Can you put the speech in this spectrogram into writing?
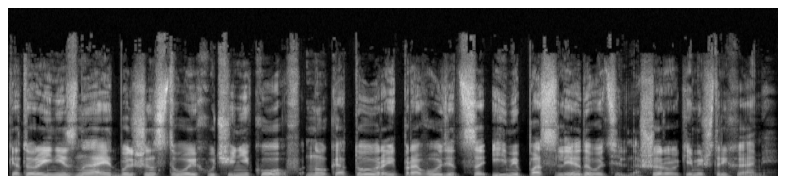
который не знает большинство их учеников, но который проводится ими последовательно широкими штрихами.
